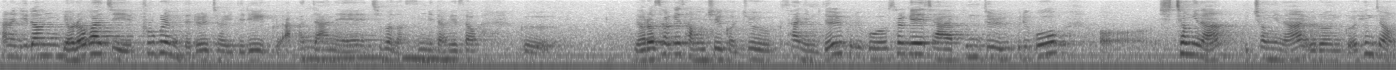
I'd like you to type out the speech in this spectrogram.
하는 이런 여러 가지 프로그램들을 저희들이 그 아파트 안에 음. 집어넣습니다. 그래서 그 여러 설계 사무실 건축사님들 그리고 설계자 분들 그리고 어, 시청이나 구청이나 이런 그 행정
